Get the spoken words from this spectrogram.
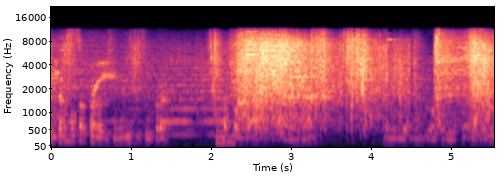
Ntar motor taruh di sini nih si Supra kita pompa udara dan yang dua kali itu ada di.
